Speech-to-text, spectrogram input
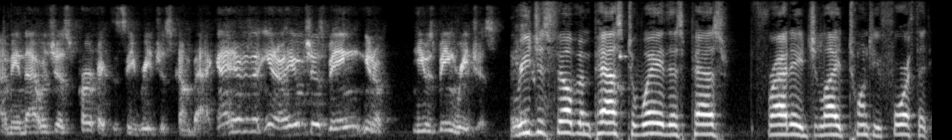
I mean, that was just perfect to see Regis come back. And it was, you know, he was just being, you know, he was being Regis. Regis Philbin passed away this past Friday, July 24th at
